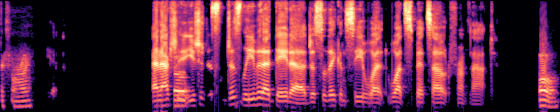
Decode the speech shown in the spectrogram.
This one, right? And actually, So- you should just just leave it at data, just so they can see what what spits out from that. Oh,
